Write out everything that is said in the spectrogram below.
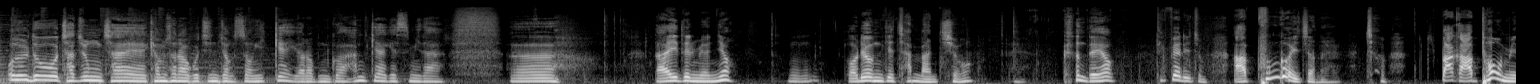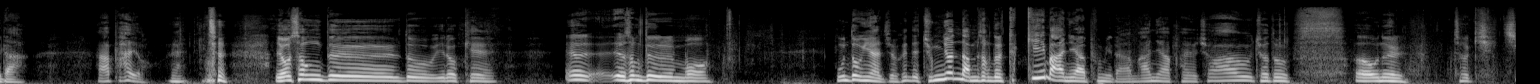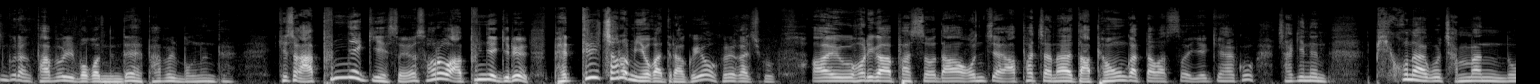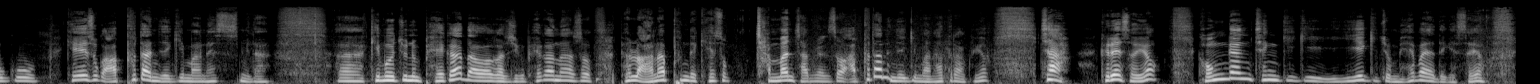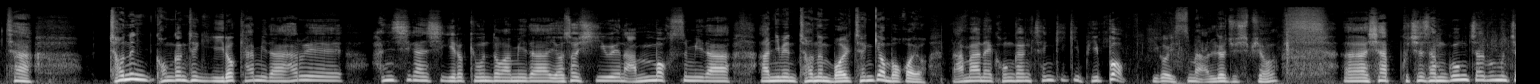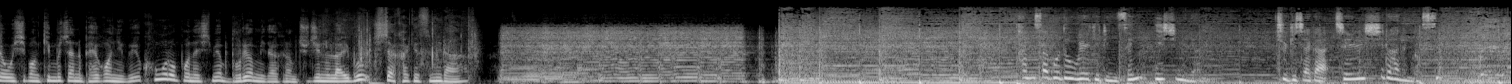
오늘도 자중차에 겸손하고 진정성 있게 여러분과 함께 하겠습니다. 어, 나이 들면요, 음, 어려운 게 참 많죠. 네. 그런데요, 특별히 좀 아픈 거 있잖아요. 참, 막 아파옵니다. 아파요. 네. 여성들도 이렇게, 여 성들 뭐, 운동해야죠. 근데 중년 남성들 특히 많이 아픕니다. 많이 아파요. 저, 아우, 저도, 어, 오늘, 저기, 친구랑 밥을 먹었는데, 밥을 먹는데, 계속 아픈 얘기 했어요. 서로 아픈 얘기를 배틀처럼 이어가더라고요. 그래가지고, 아유, 허리가 아팠어. 나 언제 아팠잖아. 나 병원 갔다 왔어. 얘기하고, 자기는 피곤하고 잠만 오고 계속 아프단 얘기만 했습니다. 아, 김호준은 배가 나와가지고 배가 나와서 별로 안 아픈데 계속 잠만 자면서 아프다는 얘기만 하더라고요. 자, 그래서요, 건강 챙기기 이 얘기 좀 해봐야 되겠어요. 자, 저는 건강 챙기기 이렇게 합니다. 하루에 1시간씩 이렇게 운동합니다. 6시 이후엔 안 먹습니다. 아니면 저는 뭘 챙겨 먹어요. 나만의 건강 챙기기 비법 이거 있으면 알려주십시오. 아, 샵9730 짧은 문자 50원 긴 문자는 100원이고요. 콩으로 보내시면 무료입니다. 그럼 주진우 라이브 시작하겠습니다. 탐사보도 외길 인생 20년 주 기자가 제일 싫어하는 것은?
